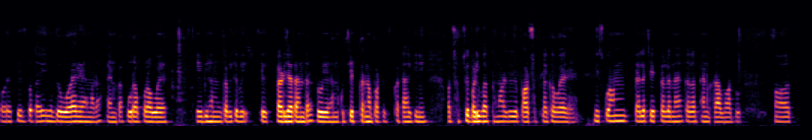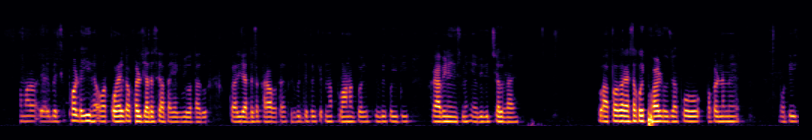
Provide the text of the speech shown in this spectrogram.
और एक चीज़ बताइए, जो वायर है हमारा फ़ैन का पूरा पूरा वायर ये भी हम कभी कभी कट जाता है अंदर तो ये हमको चेक करना पड़ता है कटा है कि नहीं। और सबसे बड़ी बात हमारा जो पावर सप्लाई का वायर है, इसको हम पहले चेक कर लेना है कि अगर फ़ैन खराब हुआ तो। और हमारा बेसिक फॉल्ट यही है, और कोयल का फॉल्ट ज़्यादा से आता है भी बता दो कोयल ज़्यादा से खराब होता है, फिर भी देखो कितना पुराना कोयल फिर भी कोई भी खराबी नहीं इसमें अभी भी चल रहा है। तो आपका अगर ऐसा कोई फॉल्ट हो जो आपको पकड़ने में बहुत ही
